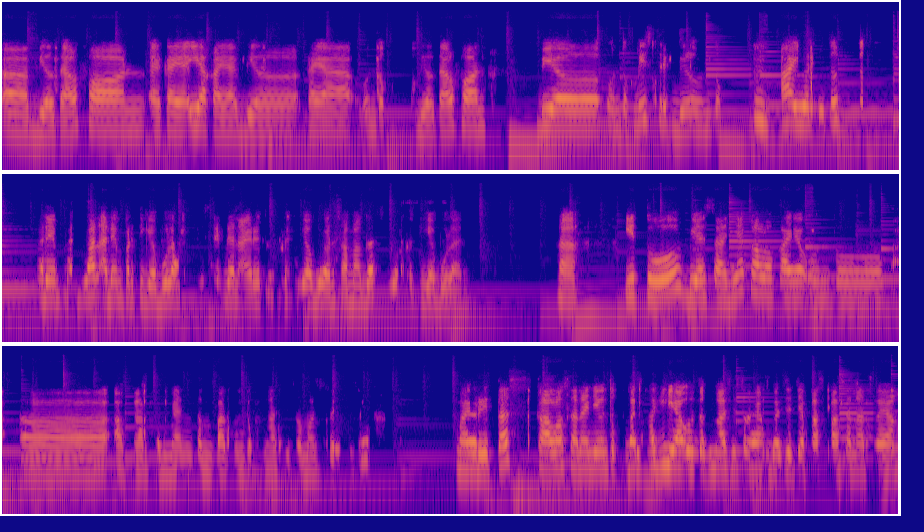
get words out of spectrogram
uh, bill telepon, eh kayak iya kayak bill kayak untuk bill telepon, bill untuk listrik, bill untuk air itu ada yang per bulan, ada yang per tiga bulan. Listrik dan air itu per tiga bulan, sama gas juga per tiga bulan. Nah, itu biasanya kalau kayak untuk uh, apartemen tempat untuk mahasiswa mahasiswa itu mayoritas kalau sananya untuk balik lagi ya untuk mahasiswa yang budgetnya pas-pasan atau yang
